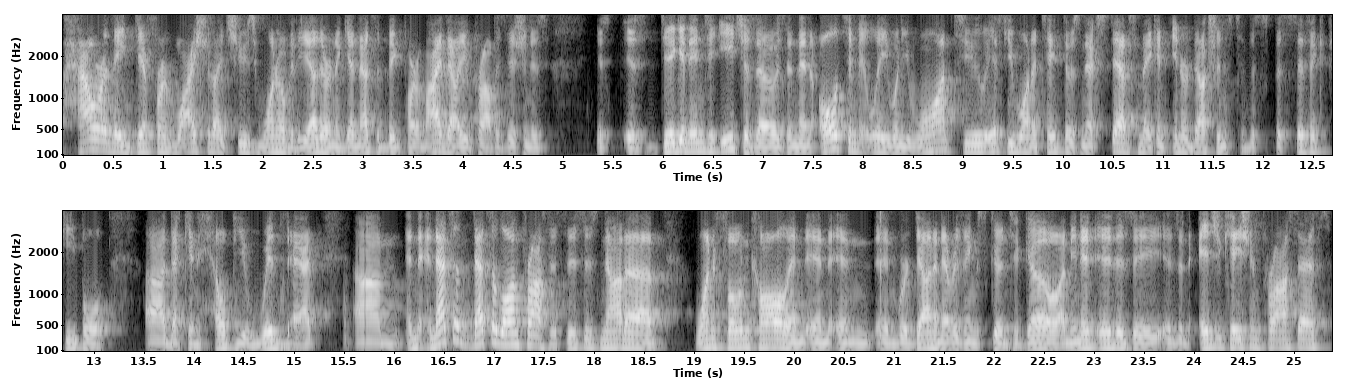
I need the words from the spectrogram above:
how are they different why should i choose one over the other and again that's a big part of my value proposition is is is digging into each of those and then ultimately when you want to if you want to take those next steps making introductions to the specific people uh, that can help you with that um, and, and that's a that's a long process this is not a one phone call and and and and we're done and everything's good to go. I mean, it, it is a is an education process.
